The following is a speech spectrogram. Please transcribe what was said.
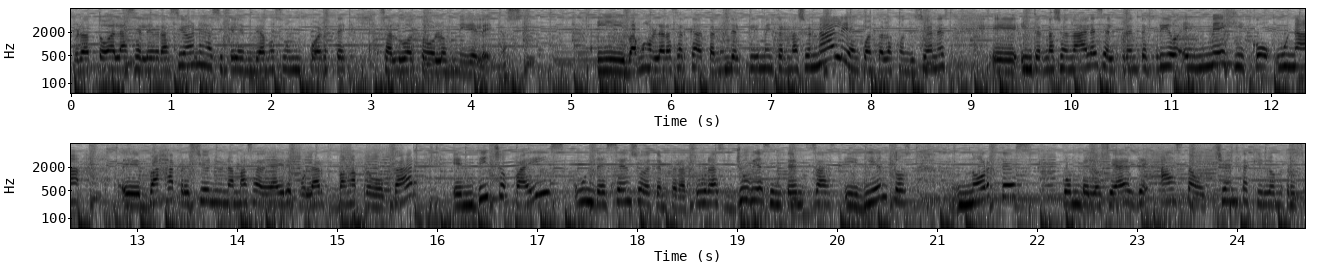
pero todas las celebraciones, así que les enviamos un fuerte saludo a todos los migueleños. Y vamos a hablar acerca también del clima internacional y en cuanto a las condiciones eh, internacionales, el Frente Frío en México, una eh, baja presión y una masa de aire polar van a provocar en dicho país un descenso de temperaturas, lluvias intensas y vientos nortes con velocidades de hasta 80 kilómetros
